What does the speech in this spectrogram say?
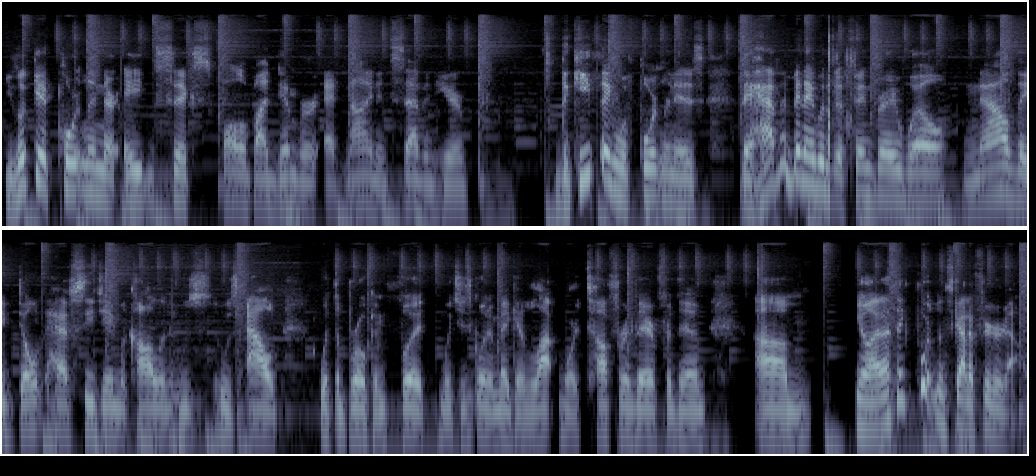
You look at Portland; they're eight and six, followed by Denver at nine and seven here. The key thing with Portland is they haven't been able to defend very well. Now they don't have CJ McCollum, who's who's out with the broken foot, which is going to make it a lot more tougher there for them. Um, you know, and I think Portland's got to figure it out.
